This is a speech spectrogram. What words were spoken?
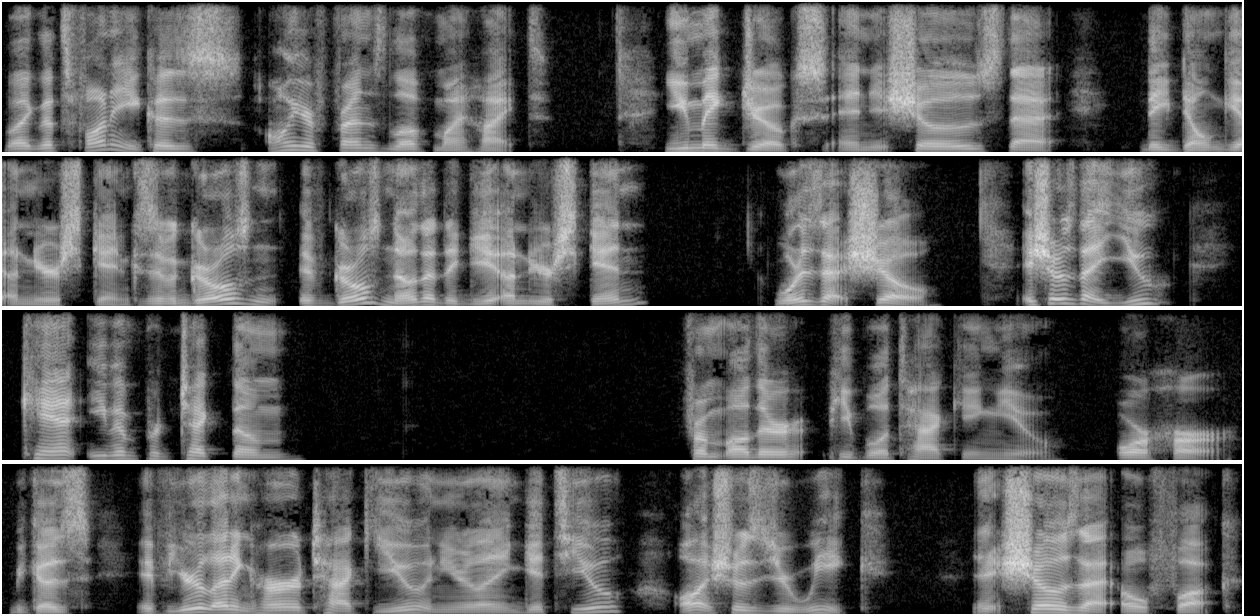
like that's funny because all your friends love my height. You make jokes, and it shows that they don't get under your skin. Because if a girls if girls know that they get under your skin, what does that show? It shows that you can't even protect them from other people attacking you or her. Because if you're letting her attack you and you're letting it get to you, all it shows is you're weak. And it shows that, oh fuck.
